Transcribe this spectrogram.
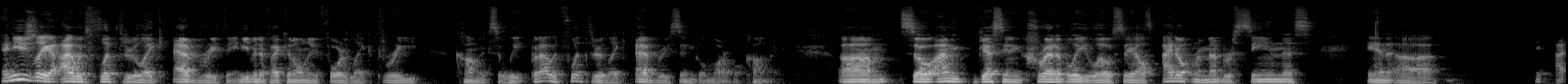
And usually I would flip through like everything, even if I could only afford like three comics a week. But I would flip through like every single Marvel comic. Um, so I'm guessing incredibly low sales. I don't remember seeing this in uh, I,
